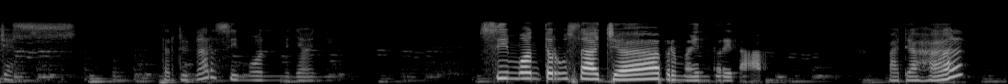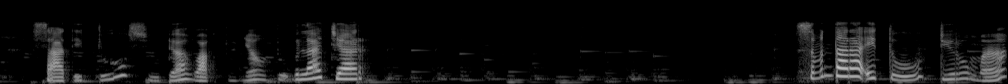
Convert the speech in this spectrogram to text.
jazz. Terdengar Simon menyanyi. Simon terus saja bermain kereta api. Padahal saat itu sudah waktunya untuk belajar. Sementara itu, di rumah,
